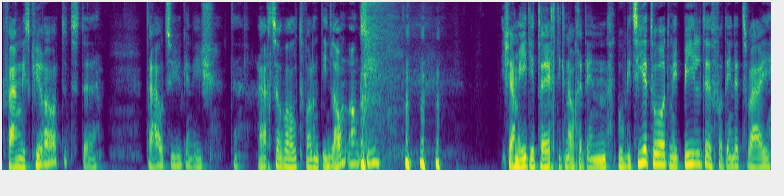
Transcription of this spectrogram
Gefängnis geheiratet. Der Trauzeugen ist der Rechtsanwalt Valentin Landmann ist auch medienträchtig nachher dann publiziert worden mit Bildern von diesen zwei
